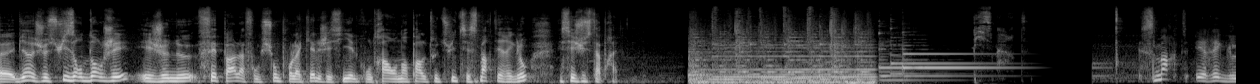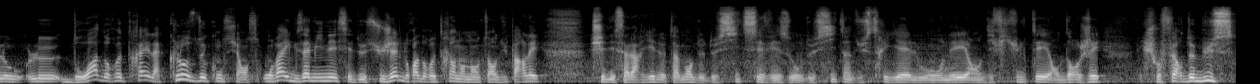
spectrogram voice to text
euh, eh bien, je suis en danger et je ne fais pas la fonction pour laquelle j'ai signé le contrat. On en parle tout de suite c'est Smart et Réglo, et c'est juste après. Smart et Réglo, le droit de retrait et la clause de conscience. On va examiner ces deux sujets. Le droit de retrait, on en a entendu parler chez des salariés, notamment de, de sites Céveso, de sites industriels où on est en difficulté, en danger les chauffeurs de bus,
